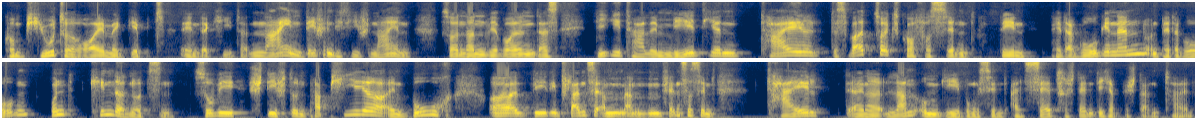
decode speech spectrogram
Computerräume gibt in der Kita. Nein, definitiv nein, sondern wir wollen, dass digitale Medien Teil des Werkzeugskoffers sind, den Pädagoginnen und Pädagogen und Kinder nutzen. So wie Stift und Papier, ein Buch, äh, die die Pflanze am, am Fenster sind, Teil deiner Lernumgebung sind als selbstverständlicher Bestandteil.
